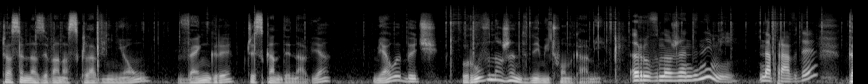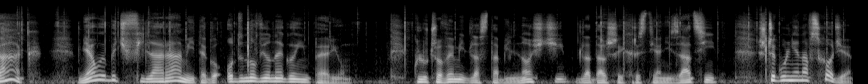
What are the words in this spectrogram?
czasem nazywana Sklawinią, Węgry czy Skandynawia, miały być równorzędnymi członkami. Równorzędnymi. Naprawdę? Tak, miały być filarami tego odnowionego imperium. Kluczowymi dla stabilności, dla dalszej chrystianizacji, szczególnie na wschodzie.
